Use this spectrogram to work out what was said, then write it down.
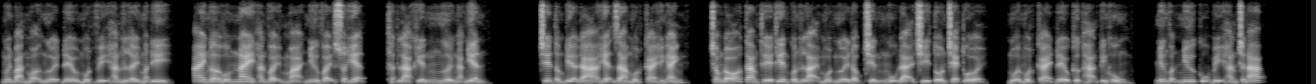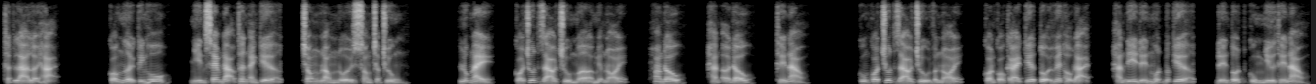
nguyên bản mọi người đều một vị hắn lấy mất đi, ai ngờ hôm nay hắn vậy mà như vậy xuất hiện, thật là khiến người ngạc nhiên. Trên tấm bia đá hiện ra một cái hình ảnh, trong đó tam thế thiên quân lại một người độc chiến ngũ đại trí tôn trẻ tuổi, mỗi một cái đều cực hạn kinh khủng, nhưng vẫn như cũng bị hắn chấn áp. Thật là lợi hại. Có người kinh hô, nhìn xem đạo thân ảnh kia, trong lòng nổi sóng chập trùng. Lúc này, có chút giáo chủ mở miệng nói, hoang đâu, hắn ở đâu, thế nào? Cũng có chút giáo chủ vẫn nói, còn có cái kia tội huyết hậu đại, hắn đi đến một bước kia, đến tột cùng như thế nào?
